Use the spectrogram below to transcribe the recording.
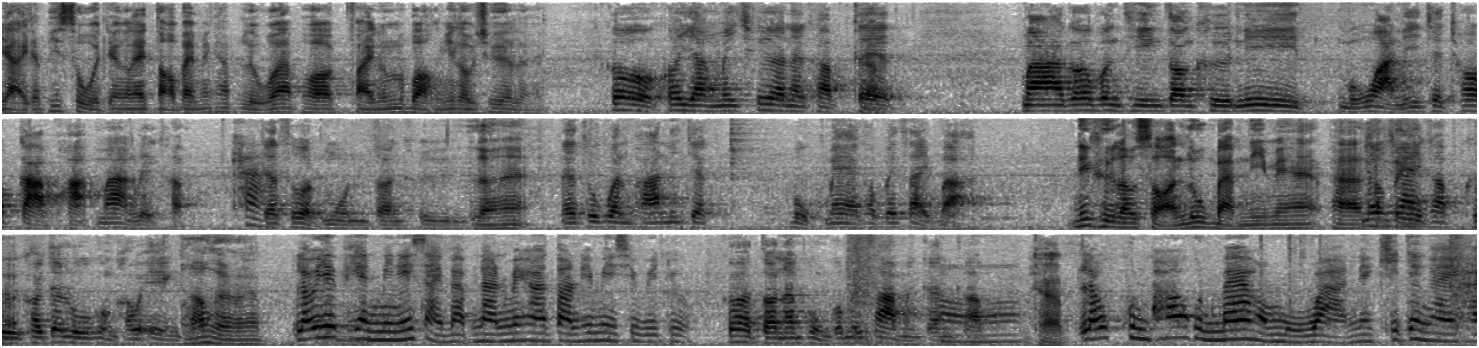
อยากจะพิสูจน์ยังอะไรต่อไปไหมครับ หรือว่าพอฝ่ายนู้นมาบอกอย่างนี้เราเชื่อเลย ก็ก็ยังไม่เชื่อนะครับ แต่มาก็บางทีตอนคืนนี่หมูหวานนี่จะชอบกราบพระมากเลยครับ ค่ะ จะสวดมนต์ตอนคืน เหรอฮะ แล้วทุกวันพระนี่จะปลุกแม่เขาไปใส่บาตร นี่คือเราสอนลูกแบบนี้ไหมฮะพาไม่เขาไปใช่ครับ คือเขาจะรู้ของเขาเองอ๋คอรับเหรอครับแล้วยายเพียรมีนิสัยแบบนั้นไหมคะตอนที่มีชีวิตอยู่ก็ตอนนั้นผมก็ไม่ทราบเหมือนกันครับ อ๋อครับ แล้วคุณพ่อคุณแม่ของหมูหวานเนี่ยคิดยังไงคะ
